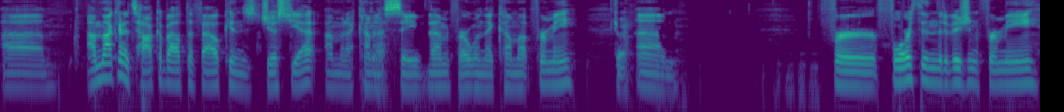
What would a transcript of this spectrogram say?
um, I'm not going to talk about the Falcons just yet. I'm going to kind of okay. save them for when they come up for me. Okay. Um, for fourth in the division for me,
